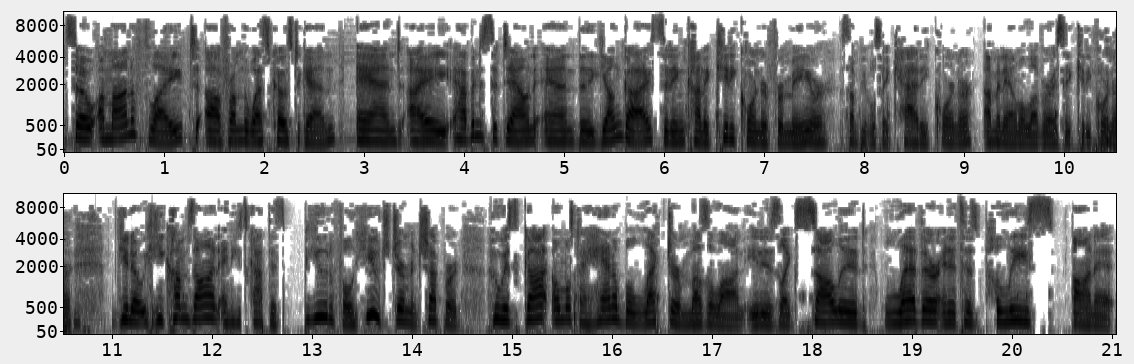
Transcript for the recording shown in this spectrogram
So I'm on a flight uh, from the West Coast again, and I happen to sit down, and the young guy sitting kind of kitty corner from me, or some people say catty corner. I'm an animal lover. I say kitty corner. you know, he comes on, and he's got this beautiful, huge German Shepherd who has got almost a Hannibal Lecter muzzle on. It is like solid leather, and it says police on it.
